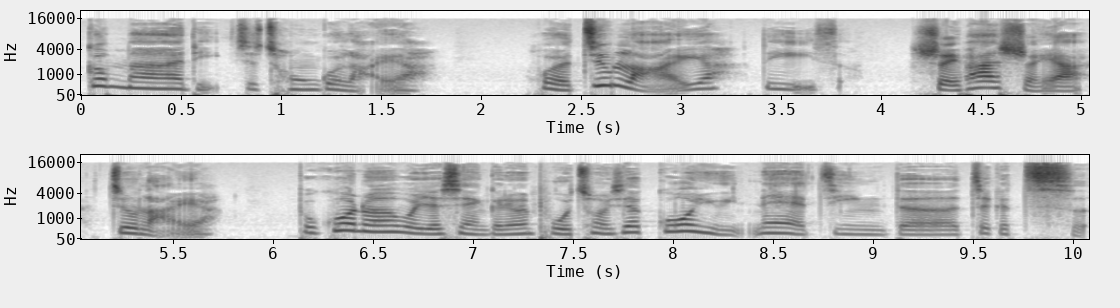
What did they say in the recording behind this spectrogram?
干嘛的就冲过来呀，或者就来呀的意思。谁怕谁呀，就来呀。不过呢，我也想给你们补充一下关于“内劲”的这个词。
